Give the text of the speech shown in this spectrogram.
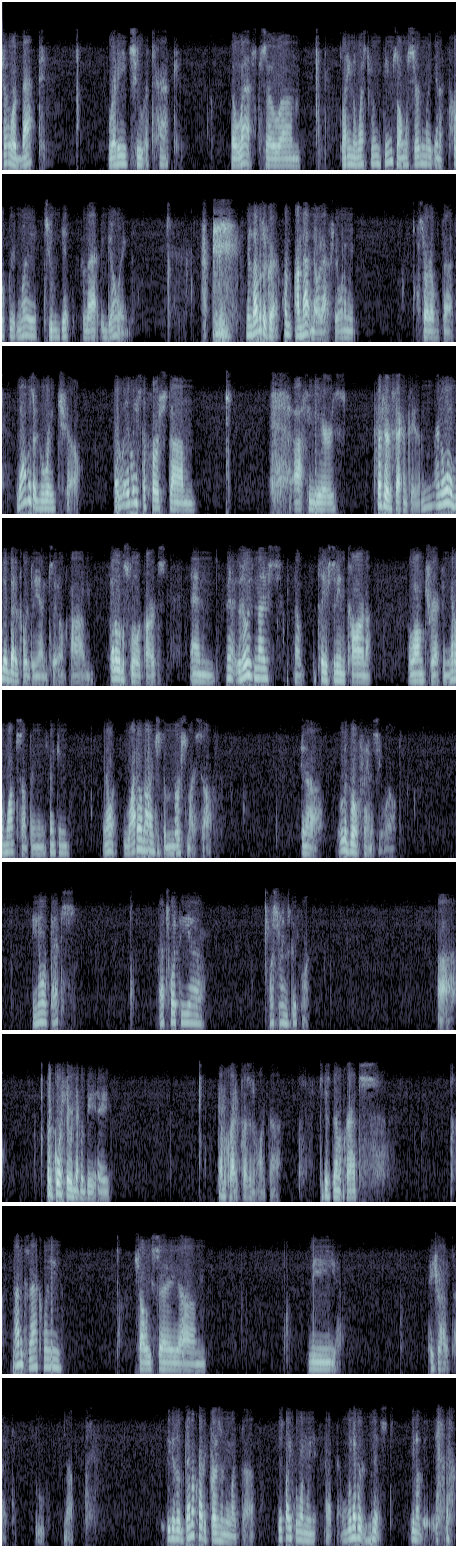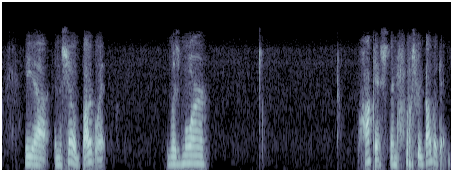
Show. We're back, ready to attack the left. So, um, playing the West Wing theme song was certainly an appropriate way to get that going. and that was a great. On, on that note, actually, why don't we start off with that? That was a great show. At, at least the first um, uh, few years especially the second season, and a little bit better toward the end too. Um, got a little slower parts, and you know, it was always nice. You know, say you're sitting in the car on a, a long trip, and you got to watch something, and you're thinking, you know what? Why don't I just immerse myself in a liberal fantasy world? You know what? That's that's what the uh, West Wing is good for. Uh, but of course, there would never be a Democratic president like that. Because Democrats, not exactly, shall we say, um, the patriotic type. No. Because a Democratic president like that, just like the one we have now, never exist. You know, the uh, in the show Bartlet was more hawkish than most Republicans.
